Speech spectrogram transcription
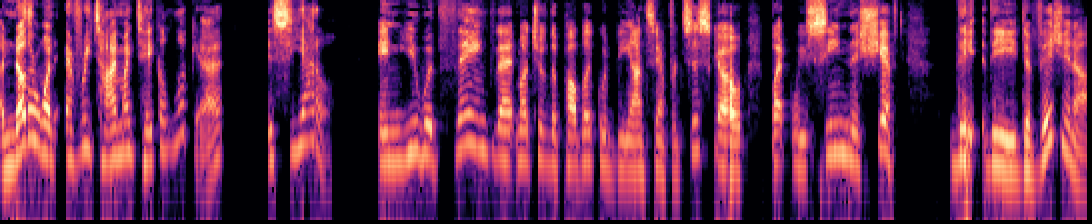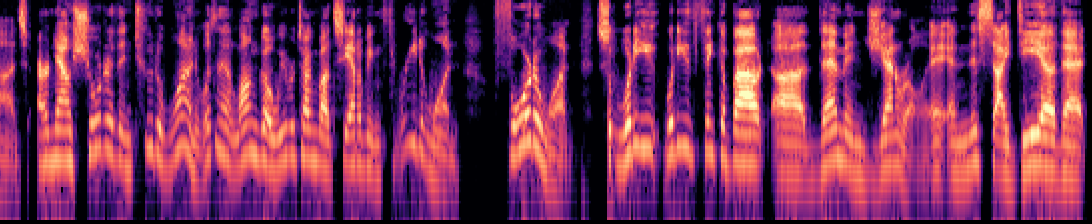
Another one, every time I take a look at, is Seattle. And you would think that much of the public would be on San Francisco, but we've seen this shift. The the division odds are now shorter than two to one. It wasn't that long ago we were talking about Seattle being three to one four to one. So what do you what do you think about uh, them in general and, and, this idea that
